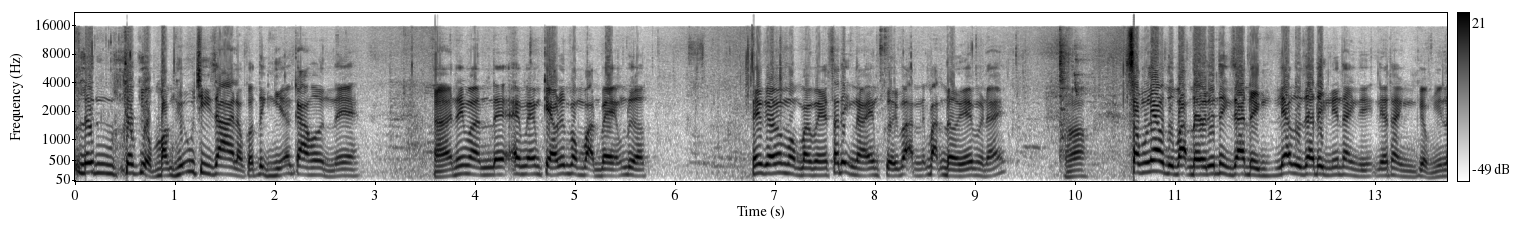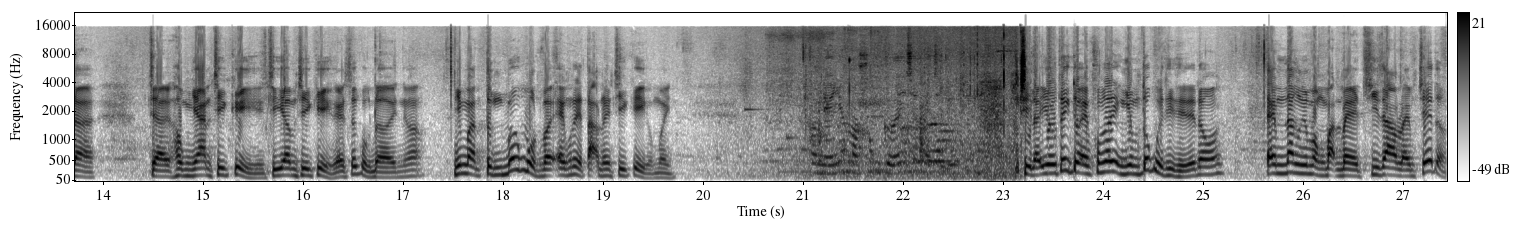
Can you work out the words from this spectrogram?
lên theo kiểu bằng hữu chi giai là có tình nghĩa cao hơn đấy em à, nên mà em em kéo lên vòng bạn bè cũng được em kéo lên vòng bạn bè xác định là em cưới bạn bạn đời em rồi đấy Đúng không? xong leo từ bạn đời lên thành gia đình leo từ gia đình lên thành gì lên thành kiểu như là trời, hồng nhan chi kỷ chi âm chi kỷ cái suốt cuộc đời đúng không nhưng mà từng bước một vậy em có thể tạo nên chi kỷ của mình. Còn nếu như mà không cưới thì chắc là chỉ yêu thích. Chỉ là yêu thích thôi em không xác định nghiêm túc thì thì thế thôi. Em nâng lên vòng bạn bè chi giao là em chết rồi.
